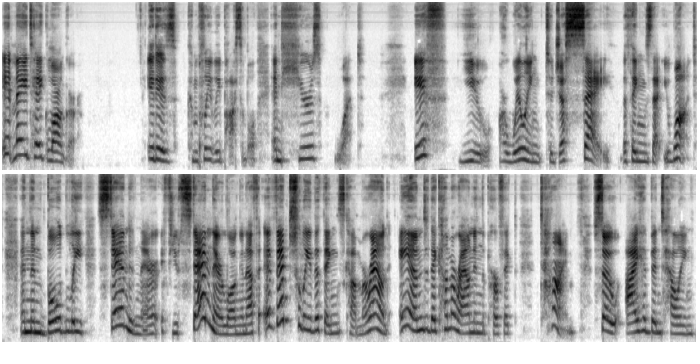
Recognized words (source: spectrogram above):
it may take longer, it is completely possible. And here's what if you are willing to just say the things that you want and then boldly stand in there, if you stand there long enough, eventually the things come around and they come around in the perfect time. So I had been telling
